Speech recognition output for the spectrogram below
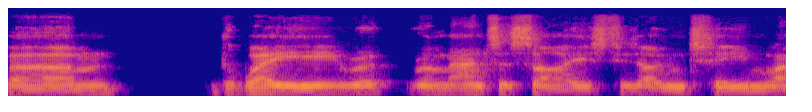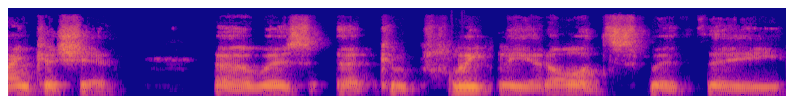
Um, the way he romanticised his own team, Lancashire, uh, was uh, completely at odds with the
